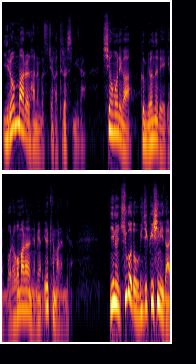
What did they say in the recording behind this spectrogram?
이런 말을 하는 것을 제가 들었습니다. 시어머니가 그 며느리에게 뭐라고 말하냐면 이렇게 말합니다. 니는 죽어도 우리 집 귀신이다.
